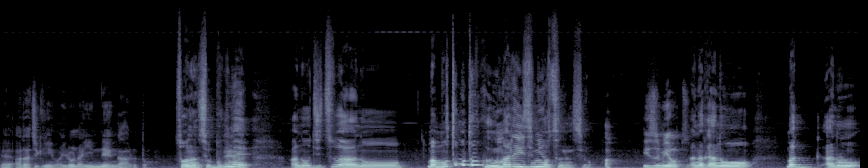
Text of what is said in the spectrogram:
えー足立議員はいろんな因縁があると。そうなんですよ。僕ね、えあの実はあのまあもともと僕生まれ泉大津なんですよ。あ泉大津。あなんかあのまああの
